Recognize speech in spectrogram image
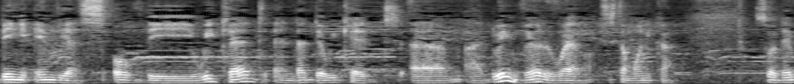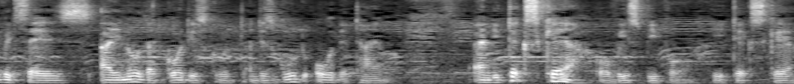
being envious of the wicked and that the wicked um, are doing very well, Sister Monica. So David says, I know that God is good and is good all the time. And he takes care of his people. He takes care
